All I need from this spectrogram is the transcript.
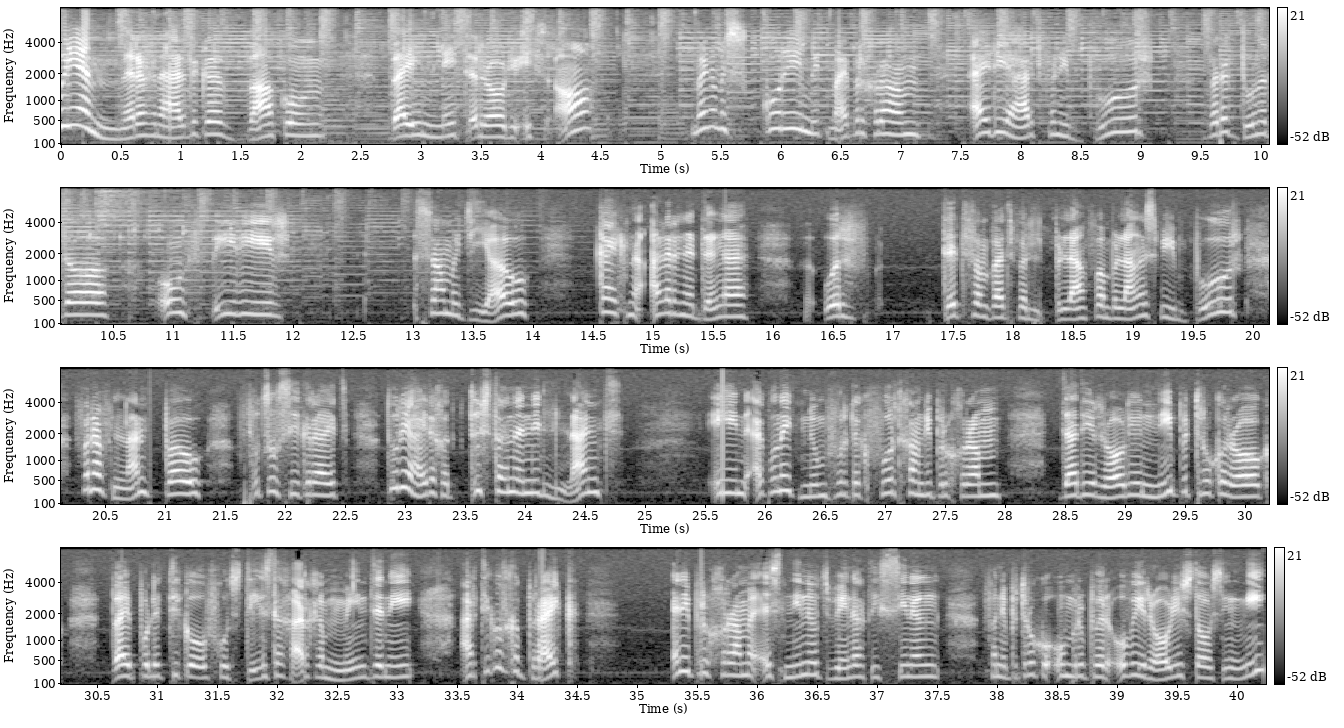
Goeiemiddag en hartelike welkom by Net Radio XA. My naam is Corrie met my program uit die hart van die boer, wat ek donderdag om 4 uur saam met jou kyk na allerhande dinge oor dit van wat belang, van belang is by boer, vanaf landbouw, voedselsekerheid, door die huidige toestand in die land. En ek wil net noem, voordat ek voortgaan met die program, dat die radio nie betrokken raak by politieke of godsdienstige argumente nie. Artikels gebruik in die programme is nie noodwendig die siening van die betrokke omroeper of die radiostasie nie,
